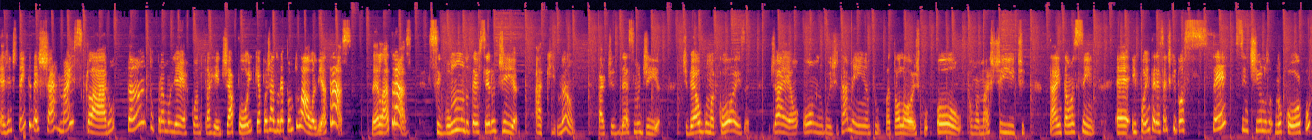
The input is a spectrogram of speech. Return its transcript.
a gente tem que deixar mais claro tanto para a mulher quanto para a rede de apoio, que a pojadura é pontual ali atrás, né, lá atrás. Segundo, terceiro dia. Aqui não. A partir do décimo dia. Tiver alguma coisa, já é ou um engurgitamento patológico ou uma mastite, tá? Então, assim, é, e foi interessante que você sentiu no, no, corpo,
